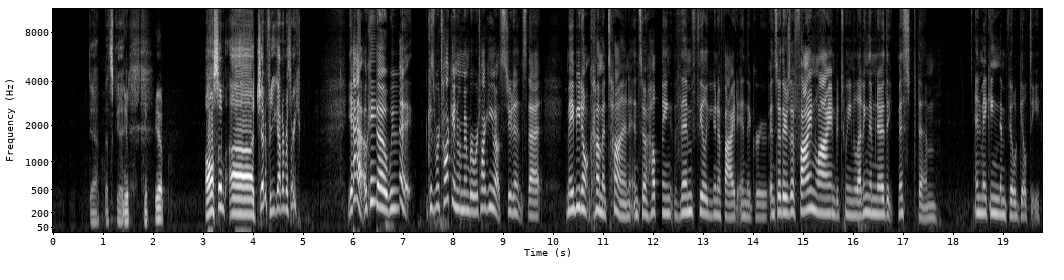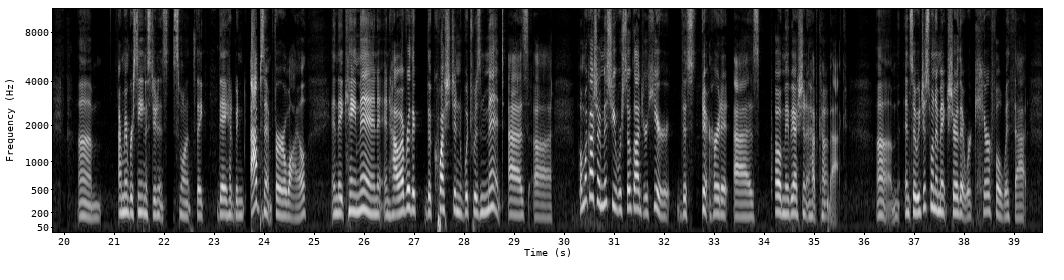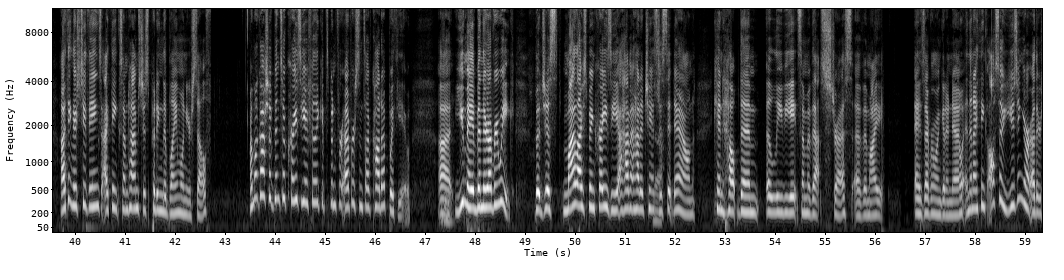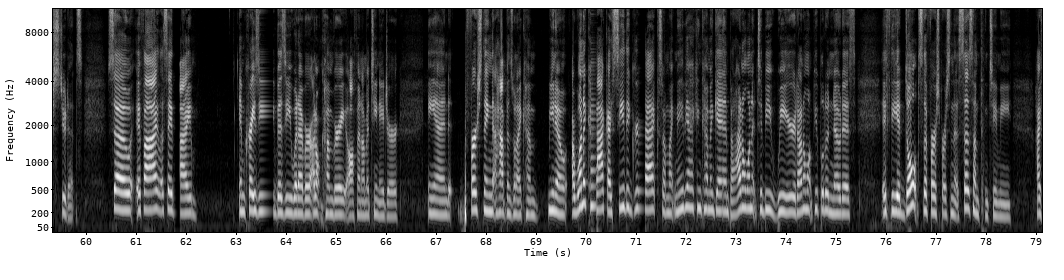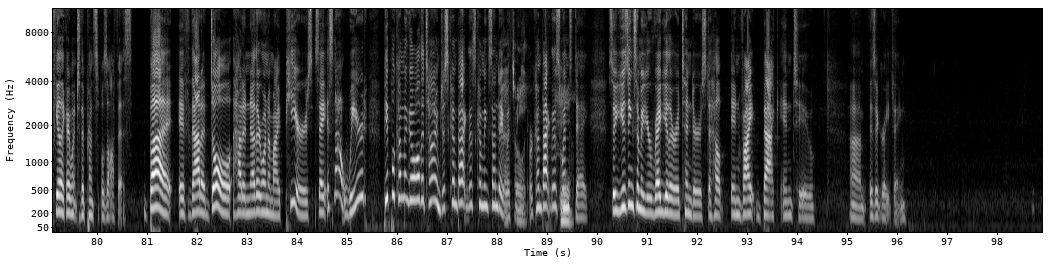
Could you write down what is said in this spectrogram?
Yeah, that's good. Yep, yep, yep. Awesome. Uh, Jennifer, you got number three. Yeah. Okay. So we because we're talking. Remember, we're talking about students that maybe don't come a ton, and so helping them feel unified in the group. And so there's a fine line between letting them know that you missed them and making them feel guilty. Um, I remember seeing a student once. They they had been absent for a while and they came in and however the the question which was meant as uh, oh my gosh i miss you we're so glad you're here the student heard it as oh maybe i shouldn't have come back. Um, and so we just want to make sure that we're careful with that. I think there's two things. I think sometimes just putting the blame on yourself. Oh my gosh i've been so crazy i feel like it's been forever since i've caught up with you. Uh, mm-hmm. you may have been there every week but just my life's been crazy i haven't had a chance yeah. to sit down can help them alleviate some of that stress of am I is everyone going to know? And then I think also using your other students. So if I let's say I am crazy busy whatever, I don't come very often, I'm a teenager and the first thing that happens when I come, you know, I want to come back, I see the group text, So I'm like maybe I can come again, but I don't want it to be weird. I don't want people to notice. If the adult's the first person that says something to me, I feel like I went to the principal's office. But if that adult had another one of my peers say, it's not weird. People come and go all the time. Just come back this coming Sunday yeah, with totally. me or come back this Wednesday. So using some of your regular attenders to help invite back into um, is a great thing.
